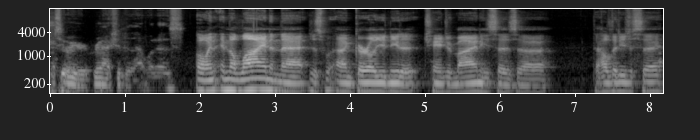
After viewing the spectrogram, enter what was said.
Let's see what your reaction to that one is. Oh, and, and the line in that just on "Girl, you need a change of mind." He says, uh, "The hell did he just say?"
